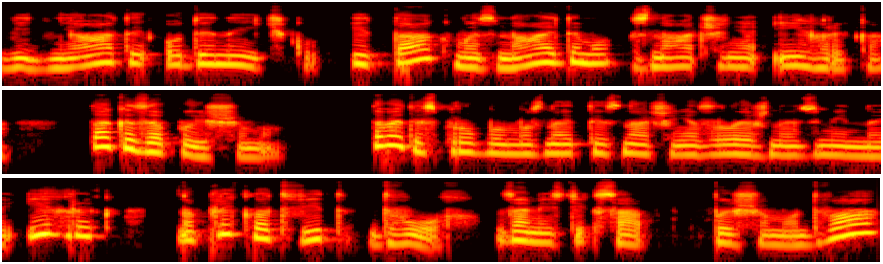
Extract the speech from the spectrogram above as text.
відняти одиничку. І так ми знайдемо значення y. Так і запишемо. Давайте спробуємо знайти значення залежної змінної y, наприклад, від 2. Замість х пишемо 2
